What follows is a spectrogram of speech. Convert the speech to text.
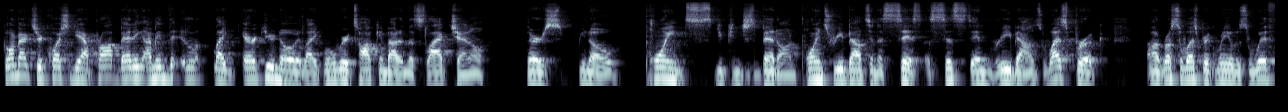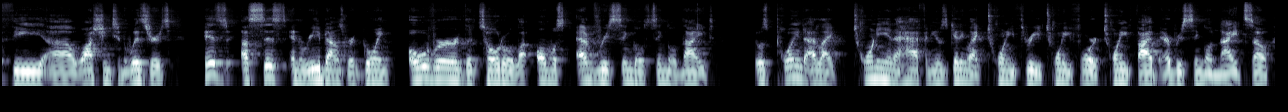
going back to your question, yeah, prop betting. I mean, like Eric, you know, like when we were talking about in the Slack channel, there's you know points you can just bet on points, rebounds, and assists, assists and rebounds. Westbrook, uh, Russell Westbrook, when he was with the uh, Washington Wizards, his assists and rebounds were going over the total like almost every single single night. It was pointed at like 20 and a half, and he was getting like 23, 24, 25 every single night. So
